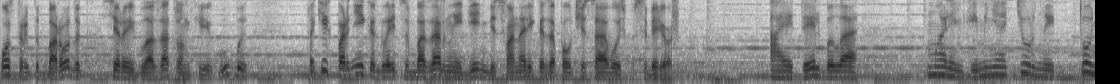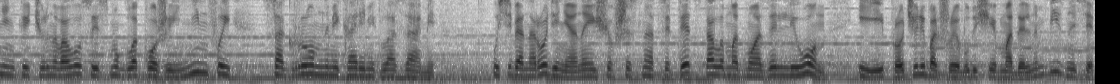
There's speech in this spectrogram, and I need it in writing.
Острый подбородок, серые глаза, тонкие губы. Таких парней, как говорится, в базарный день без фонарика за полчаса авоську соберешь. А Этель была маленькой, миниатюрной, тоненькой, черноволосой, смуглокожей нимфой с огромными карими глазами. У себя на родине она еще в 16 лет стала мадмуазель Леон, и ей прочили большое будущее в модельном бизнесе.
